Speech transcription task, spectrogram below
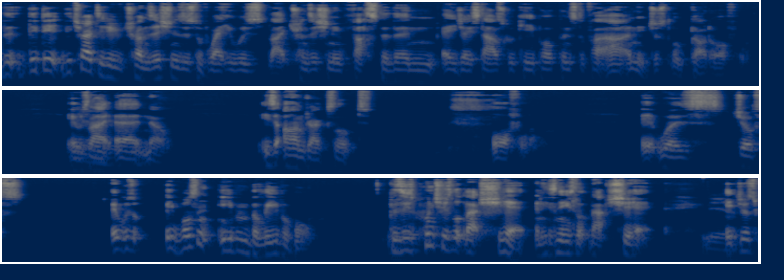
they, they did. They tried to do transitions and stuff where he was like transitioning faster than AJ Styles could keep up and stuff like that, and it just looked god awful. It was Yeah. like, uh, no, his arm drags looked awful. It was just, it was, it wasn't even believable because his punches look that shit and his knees look that shit. Yeah. It just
